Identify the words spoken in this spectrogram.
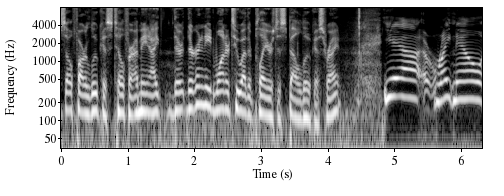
so far Lucas Tilford. I mean, I they're they're going to need one or two other players to spell Lucas, right? Yeah, right now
